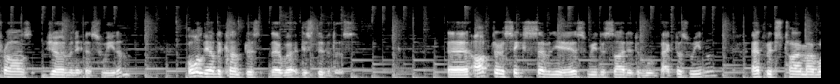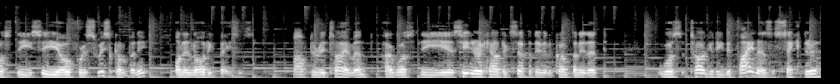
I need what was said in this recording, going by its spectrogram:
France, Germany, and Sweden. All the other countries, there were distributors. Uh, after six, seven years, we decided to move back to Sweden at which time I was the CEO for a Swiss company on a Nordic basis. After retirement, I was the senior account executive in a company that was targeting the finance sector,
